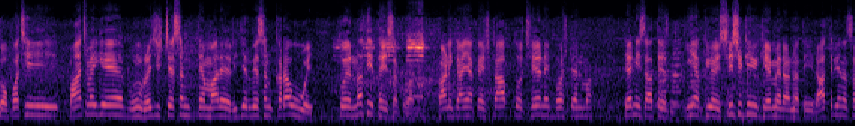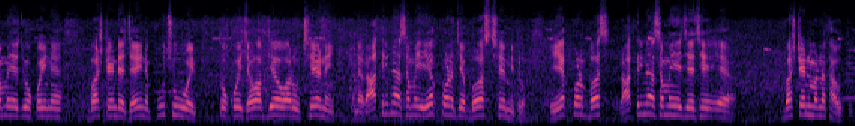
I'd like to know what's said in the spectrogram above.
તો પછી પાંચ વાગે હું રજિસ્ટ્રેશન ત્યાં મારે રિઝર્વેશન કરાવવું હોય તો એ નથી થઈ શકવાનું. કારણ કે અહીંયા કંઈ સ્ટાફ તો છે નહીં બસ સ્ટેન્ડમાં તેની સાથે અહીંયા કોઈ સીસીટીવી કેમેરા નથી. રાત્રિના સમયે જો કોઈને બસ સ્ટેન્ડે જઈને પૂછવું હોય તો કોઈ જવાબ દેવાવાળું છે નહીં. અને રાત્રિના સમયે એક પણ જે બસ છે મિત્રો, એક પણ બસ રાત્રિના સમયે જે છે એ બસ સ્ટેન્ડમાં નથી આવતી.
